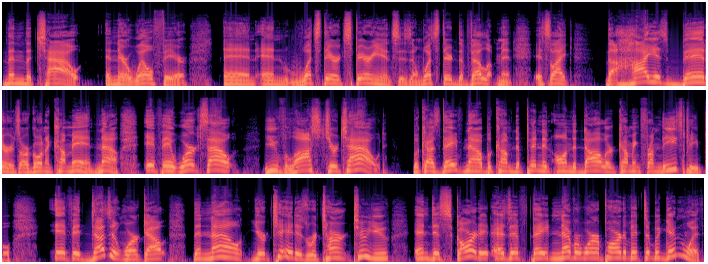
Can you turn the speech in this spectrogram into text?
than the child and their welfare and and what's their experiences and what's their development. It's like the highest bidders are going to come in. Now, if it works out, you've lost your child because they've now become dependent on the dollar coming from these people. If it doesn't work out, then now your kid is returned to you and discarded as if they never were a part of it to begin with.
